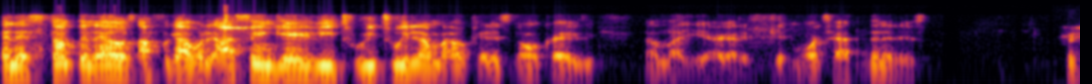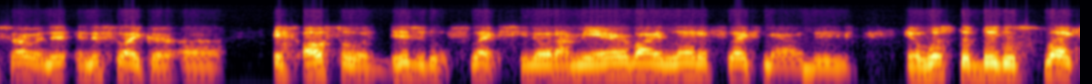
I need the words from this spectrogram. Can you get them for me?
And then something else, I forgot what it, I seen Gary Vee retweeted. I'm like, okay, this is going crazy. I'm like, yeah, I gotta get more tapped than it is. For sure. And, it, and it's like a uh, it's also a digital flex. You know what I mean? Everybody love to flex nowadays. And what's the biggest flex?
